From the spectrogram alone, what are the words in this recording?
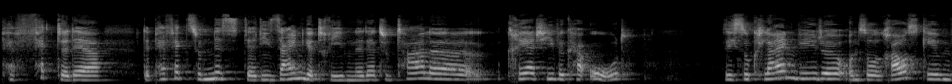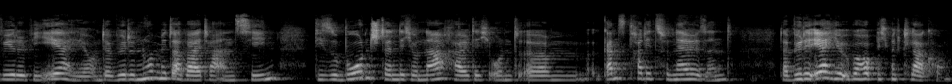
Perfekte, der, der Perfektionist, der Designgetriebene, der totale kreative Chaot sich so klein würde und so rausgeben würde wie er hier und er würde nur Mitarbeiter anziehen, die so bodenständig und nachhaltig und ähm, ganz traditionell sind, da würde er hier überhaupt nicht mit klarkommen.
